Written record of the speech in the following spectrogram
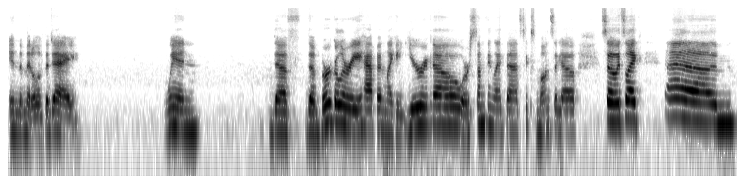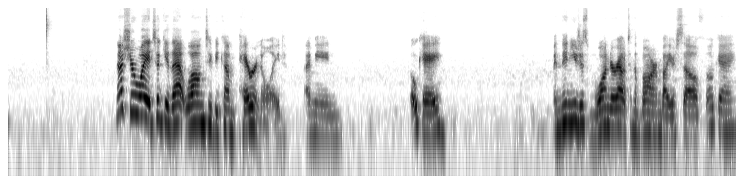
in the middle of the day. When the the burglary happened like a year ago or something like that, six months ago. So it's like, um, not sure why it took you that long to become paranoid. I mean, okay, and then you just wander out to the barn by yourself. Okay,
